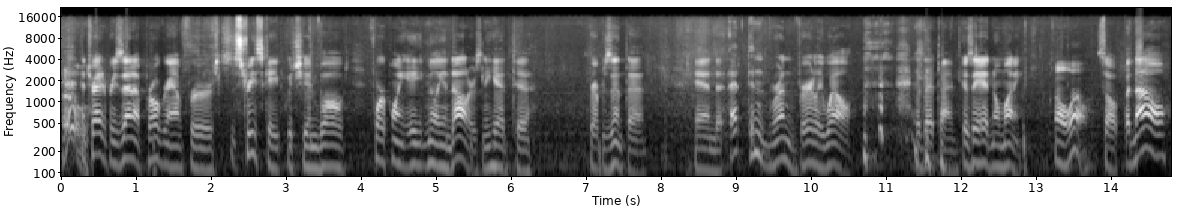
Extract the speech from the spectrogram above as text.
Oh. and tried to present a program for streetscape which involved 4.8 million dollars, and he had to represent that. And uh, that didn't run fairly well at that time because they had no money. Oh, well. So, but now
